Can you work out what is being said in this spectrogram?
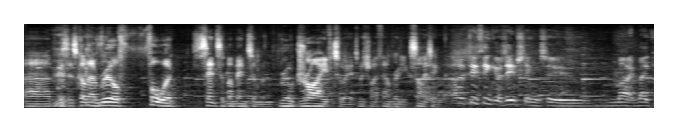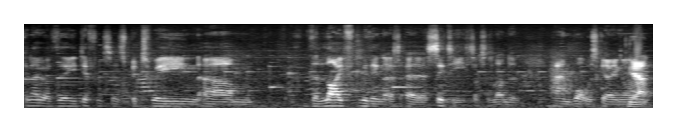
uh, because it's got that real forward sense of momentum and real drive to it, which I found really exciting. I do think it was interesting to make a note of the differences between um, the life within a, a city such as London and what was going on Yeah.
